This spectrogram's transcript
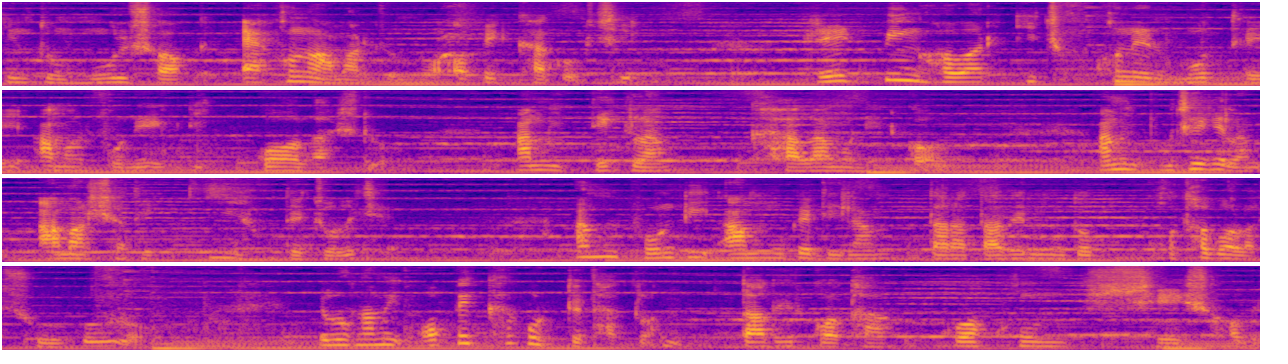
কিন্তু মূল শখ এখনও আমার জন্য অপেক্ষা করছিল। রেড পিং হওয়ার কিছুক্ষণের মধ্যেই আমার ফোনে একটি কল আসলো। আমি দেখলাম খালামনির কল। আমি বুঝে গেলাম আমার সাথে কি হতে চলেছে। আমি ফোনটি আম্মুকে দিলাম, তারা তাদের মতো কথা বলা শুরু করল। এবং আমি অপেক্ষা করতে থাকলাম, তাদের কথা কখন শেষ হবে।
